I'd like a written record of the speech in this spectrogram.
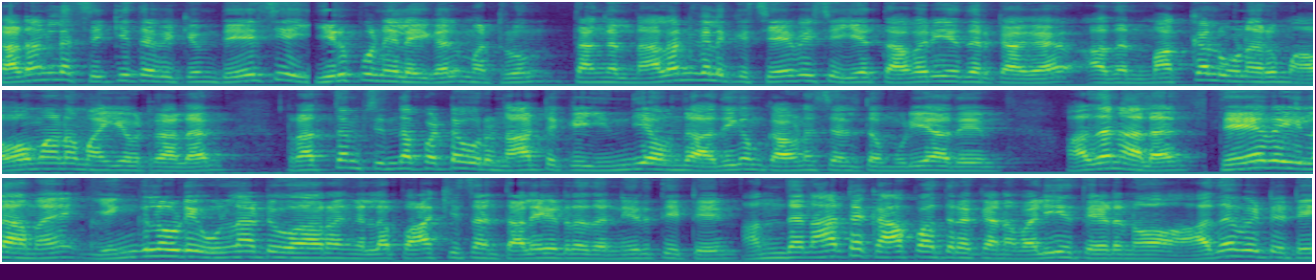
கடன்ல சிக்கி தவிக்கும் தேசிய இருப்பு நிலைகள் மற்றும் தங்கள் நலன்களுக்கு சேவை செய்ய தவறியதற்காக அதன் மக்கள் உணரும் அவமானம் ஆகியவற்றால ரத்தம் சிந்தப்பட்ட ஒரு நாட்டுக்கு இந்தியா வந்து அதிகம் கவனம் செலுத்த முடியாது. அதனால தேவையில்லாம எங்களுடைய உள்நாட்டு விவகாரங்கள்ல பாகிஸ்தான் தலையிடுறதை நிறுத்திட்டு அந்த நாட்டை காப்பாத்துறதுக்கான வழியை தேடணும். அதை விட்டுட்டு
